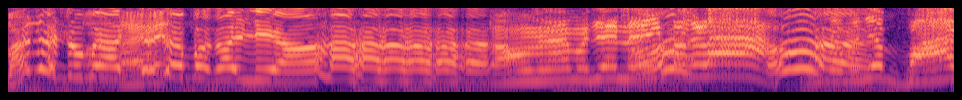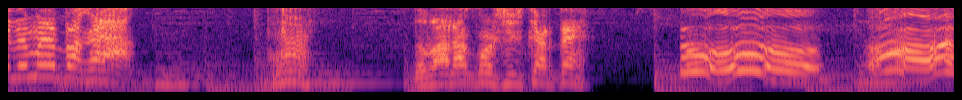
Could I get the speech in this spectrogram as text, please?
मैंने तुम्हें अच्छे से पकड़ लिया। तुमने मुझे नहीं पकड़ा। मुझे बाद में पकड़ा। हम्म, दोबारा कोशिश करते हैं। ओ, आ, आ,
